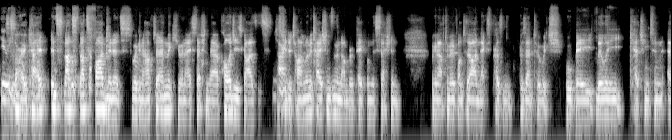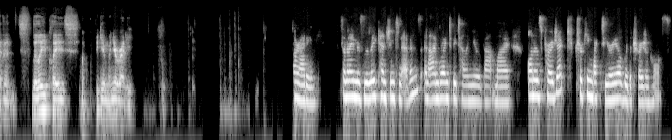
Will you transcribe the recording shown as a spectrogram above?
do Sorry, Kate. It's that's that's five minutes. We're going to have to end the Q and A session there. Apologies, guys. It's just due to time limitations and the number of people in this session we're going to have to move on to our next present presenter, which will be Lily Ketchington Evans. Lily, please begin when you're ready. Alrighty. So my name is Lily Kensington Evans, and I'm going to be telling you about my honours project, Tricking Bacteria with a Trojan Horse.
